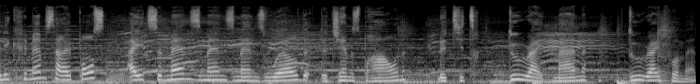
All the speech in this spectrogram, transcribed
Elle écrit même sa réponse à It's a Man's Man's Man's World de James Brown, le titre Do Right Man, Do Right Woman.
